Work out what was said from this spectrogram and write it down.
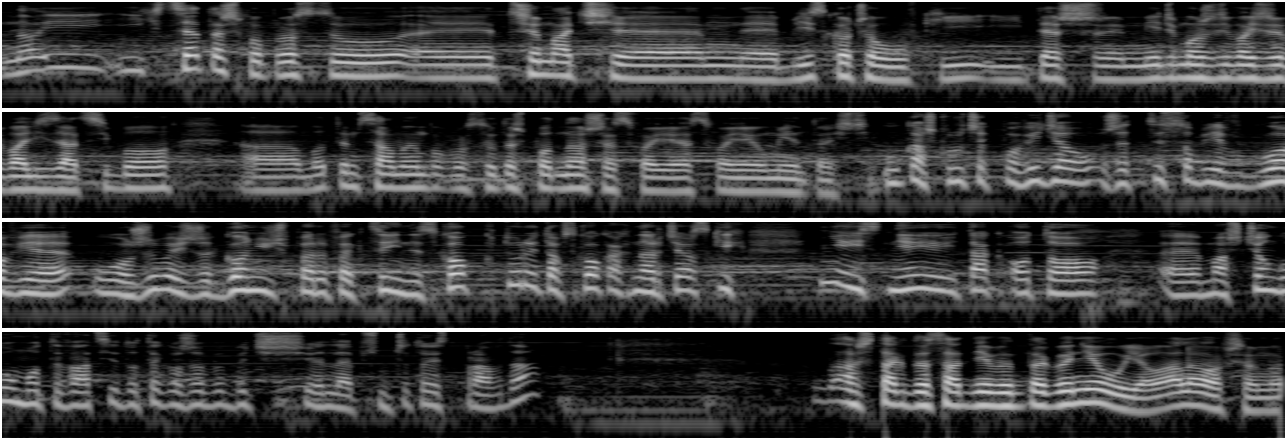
No i, i chcę też po prostu e, trzymać e, blisko czołówki i też e, mieć możliwość rywalizacji, bo, bo tym samym po prostu też podnoszę swoje, swoje umiejętności. Łukasz Kruczek powiedział, że ty sobie w głowie ułożyłeś, że gonisz perfekcyjny skok, który to w skokach narciarskich nie istnieje i tak oto e, masz ciągłą motywację do tego, żeby być lepszym. Czy to jest prawda? Aż tak dosadnie bym tego nie ujął, ale owszem, no,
